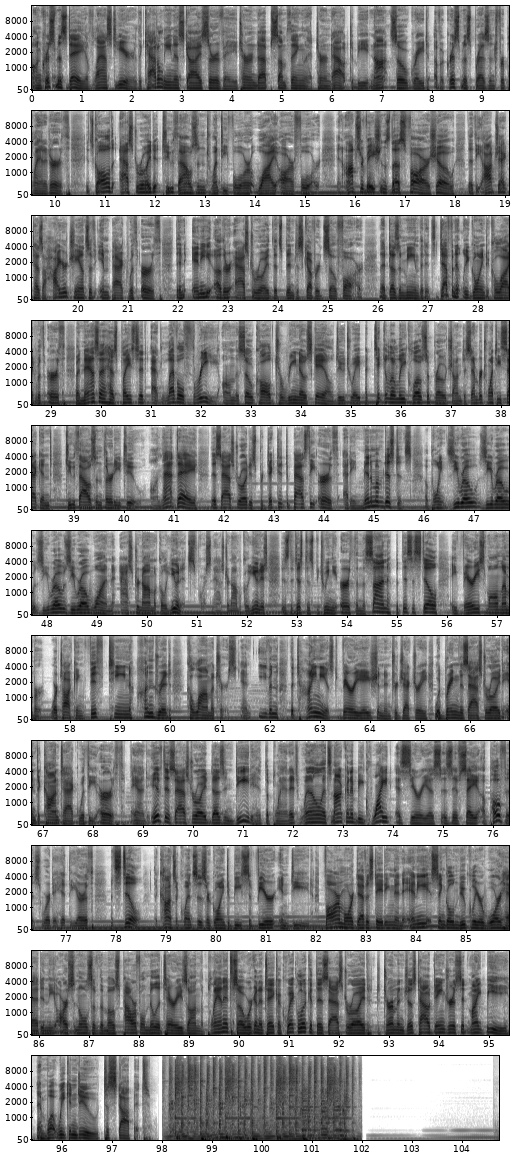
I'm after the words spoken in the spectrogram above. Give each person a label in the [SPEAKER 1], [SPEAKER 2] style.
[SPEAKER 1] On Christmas Day of last year, the Catalina Sky Survey turned up something that turned out to be not so great of a Christmas present for planet Earth. It's called Asteroid 2024 YR4, and observations thus far show that the object has a higher chance of impact with Earth than any other asteroid that's been discovered so far. That doesn't mean that it's definitely going to collide with Earth, but NASA NASA has placed it at level 3 on the so called Torino scale due to a particularly close approach on December 22, 2032. On that day, this asteroid is predicted to pass the Earth at a minimum distance of 0.00001 astronomical units. Of course, an astronomical unit is the distance between the Earth and the Sun, but this is still a very small number. We're talking 1,500 kilometers, and even the tiniest variation in trajectory would bring this asteroid into contact with the Earth. And if this asteroid does indeed hit the planet, well, it's not going to be quite as serious as if, say, Apophis were to hit the Earth, but still, the consequences are going to be severe indeed, far more devastating than any single nuclear warhead in the arsenals of the most powerful militaries on the planet. So, we're going to take a quick look at this asteroid, determine just how dangerous it might be, and what we can do to stop it.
